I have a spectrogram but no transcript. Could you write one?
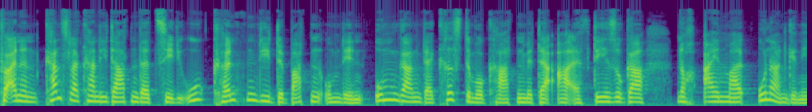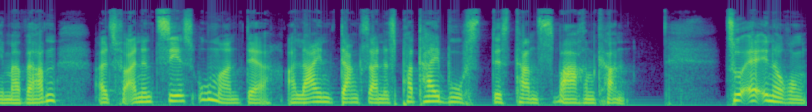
Für einen Kanzlerkandidaten der CDU könnten die Debatten um den Umgang der Christdemokraten mit der AfD sogar noch einmal unangenehmer werden als für einen CSU-Mann, der allein dank seines Parteibuchs Distanz wahren kann. Zur Erinnerung,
